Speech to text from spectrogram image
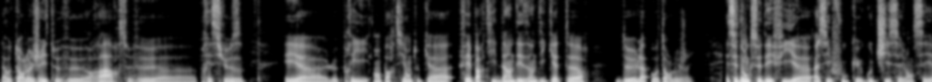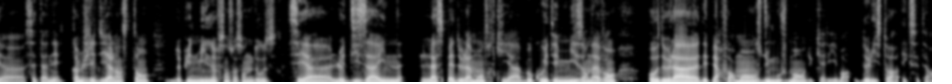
La haute horlogerie se veut rare, se veut précieuse, et le prix, en partie en tout cas, fait partie d'un des indicateurs de la haute horlogerie. Et c'est donc ce défi assez fou que Gucci s'est lancé cette année. Comme je l'ai dit à l'instant, depuis 1972, c'est le design, l'aspect de la montre qui a beaucoup été mis en avant au-delà euh, des performances, du mouvement, du calibre, de l'histoire, etc.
